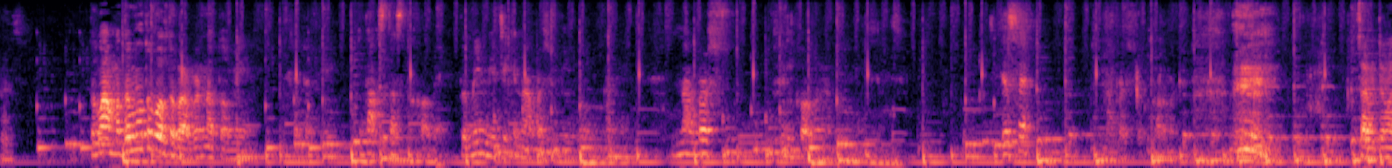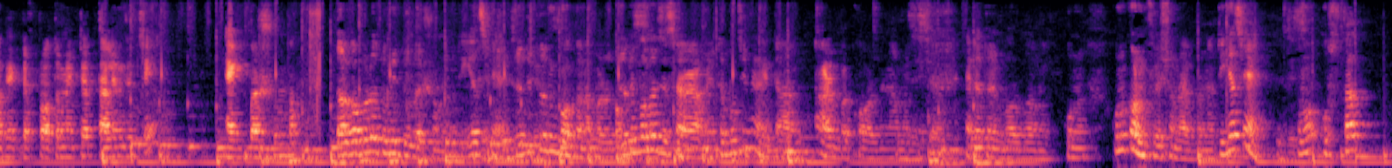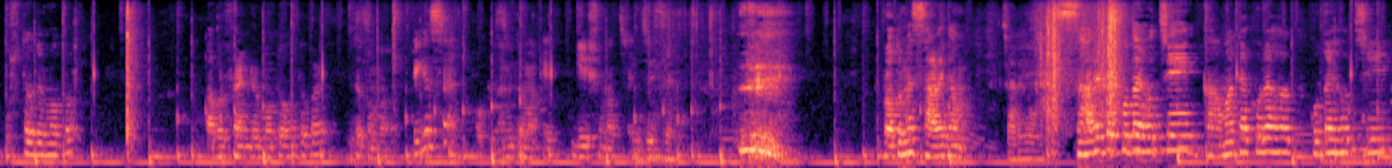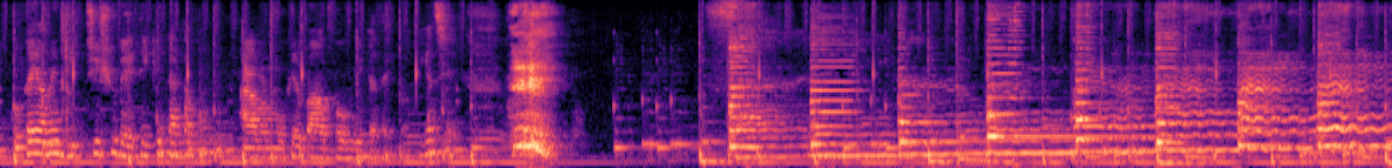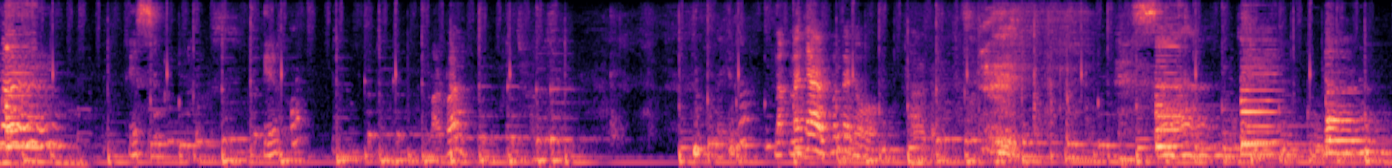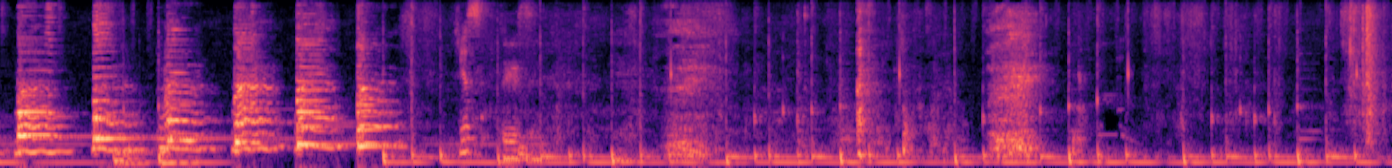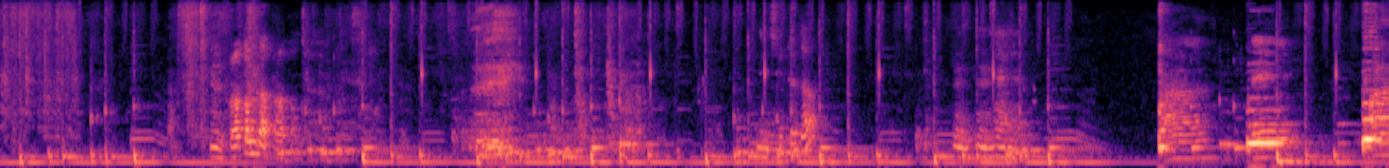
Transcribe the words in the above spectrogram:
হ্যাঁ আমাদের মতো বলতে পারবে না তুমি। সেটা কিন্তু আস্তে আস্তে হবে। তুমি নিজেকে নার্ভাস ফিল করবে নার্ভাস ফিল করবে না। ঠিক আছে? তো আমি তোমাকে একটা প্রথমে একটা তালিম দিচ্ছি। একবার শুনবা। দরকার বলে তুমি দুবার শুনবে ঠিক আছে? যদি তুমি বলতে না পারো যদি বলো যে স্যার আমি এটা বুঝি না এটা আরেকবার করবেন আমাকে জি, স্যার। এটা তুমি বলব আমি। কোনো কোনো কনফিউশন রাখবে না ঠিক আছে? তোমার উস্তাদ উস্তাদের মতো আবার ফ্রেন্ডের মতো হতে পারে এটা তোমার ঠিক আছে? আমি তোমাকে গিয়ে শোনাচ্ছি। জি স্যার। প্রথমে সারে গামা স্যার হ্যাঁ সারেটা কোথায় হচ্ছে? গামাটা কোথায় হচ্ছে? কোথায় আমি দিচ্ছি শুধু এদিকে তাকাবো আর আমার মুখের বা ভঙ্গিটা দেখব ঠিক আছে? নাকি আরেকবার দেখাবো? Yes. ঠিক আছে প্রথমটা প্রথমটা নিচেটা দাও হ্যাঁ, হ্যাঁ।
